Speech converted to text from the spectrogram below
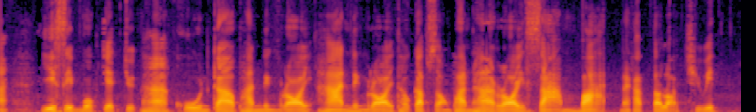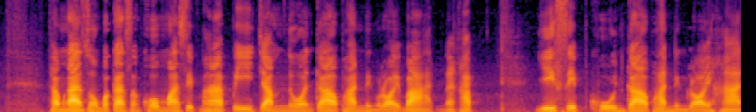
7.5 20 บวก 7.5 คูณ 9,100 หาร 100 เท่ากับ 2,503 บาท นะครับ ตลอดชีวิต ทำงานส่งประกันสังคมมา 15 ปี จำนวน 9,100 บาท นะครับ 20 คูณ 9,100 หาร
